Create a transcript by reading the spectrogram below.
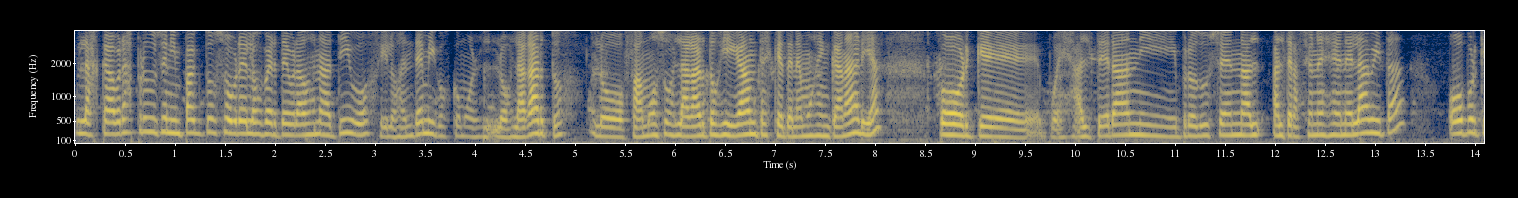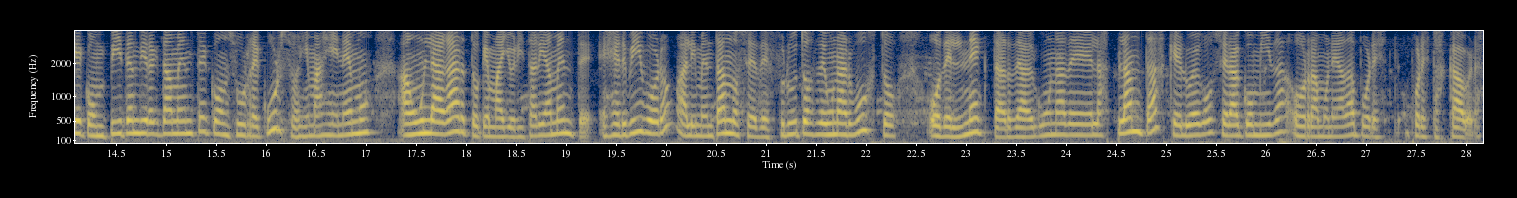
Las cabras producen impactos sobre los vertebrados nativos y los endémicos como los lagartos, los famosos lagartos gigantes que tenemos en Canarias, porque pues alteran y producen alteraciones en el hábitat o porque compiten directamente con sus recursos. Imaginemos a un lagarto que mayoritariamente es herbívoro, alimentándose de frutos de un arbusto o del néctar de alguna de las plantas que luego será comida o ramoneada por, por estas cabras.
